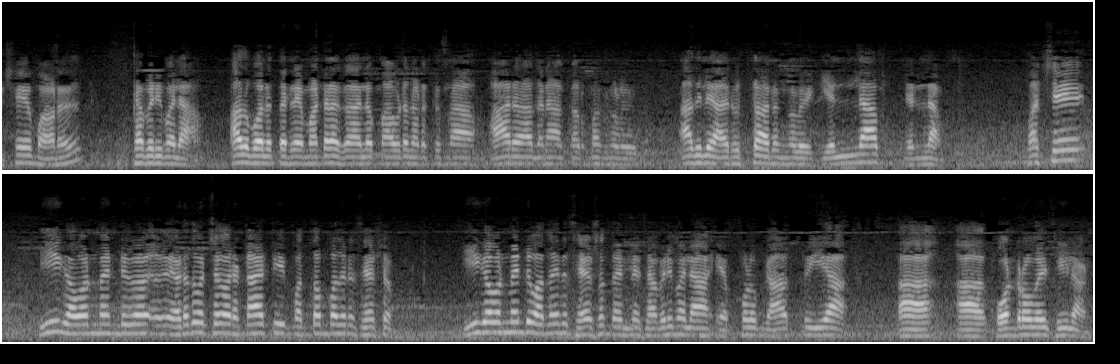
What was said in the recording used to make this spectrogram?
വിഷയമാണ് ശബരിമല. അതുപോലെ തന്നെ മണ്ഡലകാലം അവിടെ നടക്കുന്ന ആരാധനാ കർമ്മങ്ങൾ അതിലെ അനുഷ്ഠാനങ്ങൾ എല്ലാം എല്ലാം. പക്ഷേ ഈ ഗവൺമെന്റുകൾ ഇടതുപക്ഷ രണ്ടായിരത്തി പത്തൊമ്പതിന് ശേഷം ഈ ഗവൺമെന്റ് വന്നതിന് ശേഷം തന്നെ ശബരിമല എപ്പോഴും രാഷ്ട്രീയ കോൺട്രോവേഴ്സിയിലാണ്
